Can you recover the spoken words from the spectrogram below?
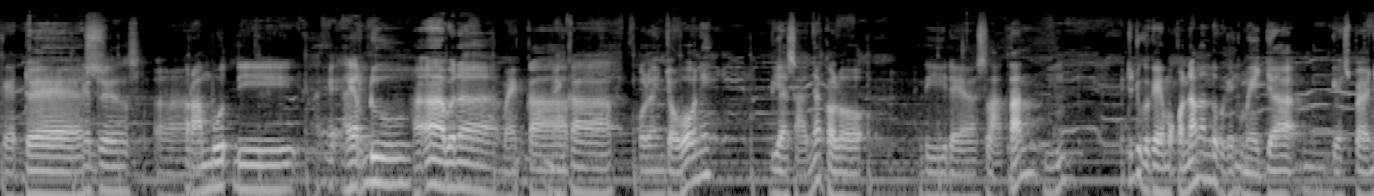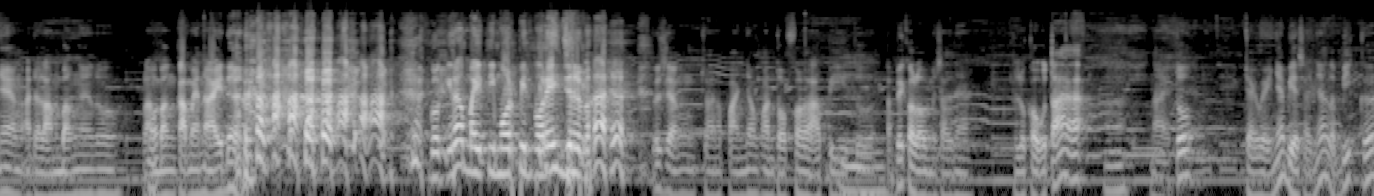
Pakai dress, eh, rambut di hairdo, Ah, bener, makeup. makeup. Kalau yang cowok nih, biasanya kalau di daerah selatan Hmm. itu juga kayak mau kondangan tuh pakai kemeja, gespernya yang ada lambangnya tuh, lambang Oh. Kamen Rider. Gue kira Mighty Morphin Power Ranger pak. Terus yang celana panjang pantofel itu. Hmm. Tapi kalau misalnya lu ke utara, Ah. nah itu ceweknya biasanya lebih ke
